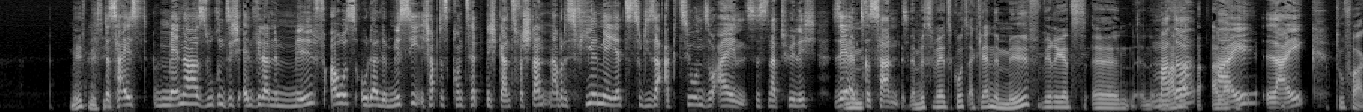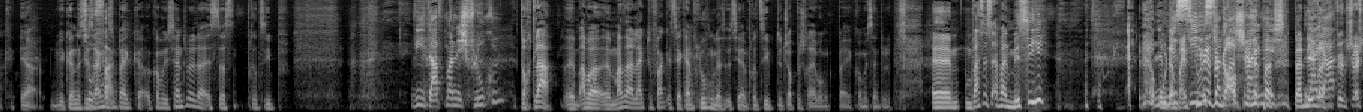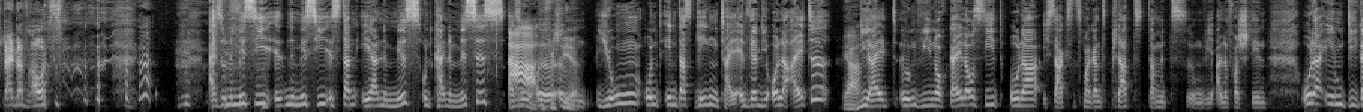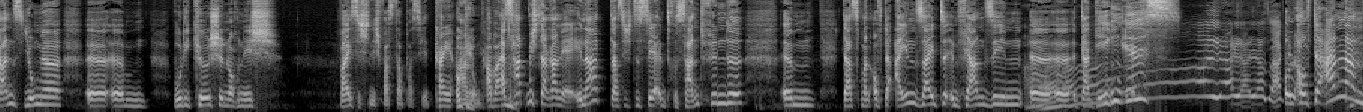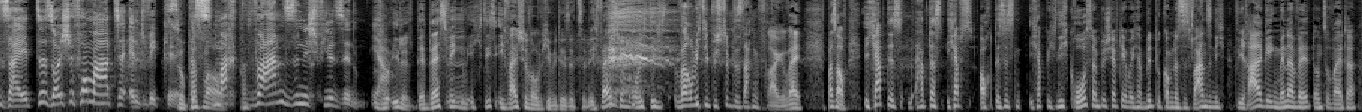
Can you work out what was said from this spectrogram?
Milfmissy. Das heißt, Männer suchen sich entweder eine Milf aus oder eine Missy. Ich habe das Konzept nicht ganz verstanden, aber das fiel mir jetzt zu dieser Aktion so ein. Es ist natürlich sehr Eine- interessant. Da müssen wir jetzt kurz erklären, eine MILF wäre jetzt äh, n- Mother, I I like. to fuck. Ja, wir können das hier sagen, wir fuck. sind bei Co- Comedy Central, da ist das Prinzip Wie darf man nicht fluchen? doch klar, ähm, aber äh, Mother I like to fuck ist ja kein Fluchen, das ist ja im Prinzip eine Jobbeschreibung bei Comedy Central. Ähm, und was ist aber ein Missy? Eine oh, da Missy beißt du dir dann sogar auf die Lippe. Dann nehmen Naja. wir, wir schneiden das raus. Also eine Missy, eine Missy ist dann eher eine Miss und keine Mrs. Also, Ah, ich äh, verstehe. ähm, jung und eben das Gegenteil. Entweder die olle Alte, Ja. die halt irgendwie noch geil aussieht, oder ich sag's jetzt mal ganz platt, damit irgendwie alle verstehen, oder eben die ganz junge, äh, ähm, wo die Kirche noch nicht Weiß ich nicht, was da passiert. Keine Okay. Ahnung. Aber Also- es hat mich daran erinnert, dass ich das sehr interessant finde, ähm, dass man auf der einen Seite im Fernsehen äh, äh, dagegen ist Ja, ja, sag. und auf der anderen Seite solche Formate entwickelt. So, pass das mal auf. macht Pass- wahnsinnig viel Sinn. Ja. So, Idel, der- deswegen, Mhm. ich, siehst, ich weiß schon, warum ich hier mit dir sitze. Ich weiß schon, warum ich dich, warum ich dich bestimmte Sachen frage. Weil, pass auf, ich habe das, hab das, ich habe auch, das ist, ich habe mich nicht groß damit beschäftigt, aber ich habe mitbekommen, das ist wahnsinnig viral gegen Männerwelten und so weiter.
